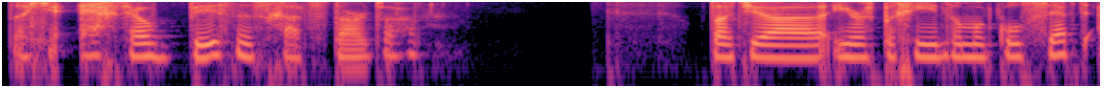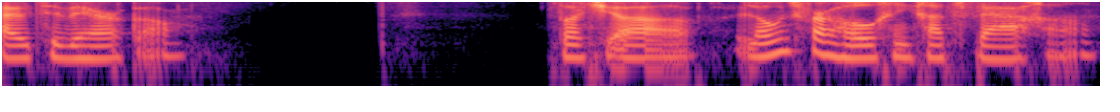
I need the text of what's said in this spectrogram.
Dat je echt jouw business gaat starten. Dat je eerst begint om een concept uit te werken. Of dat je loonsverhoging gaat vragen.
